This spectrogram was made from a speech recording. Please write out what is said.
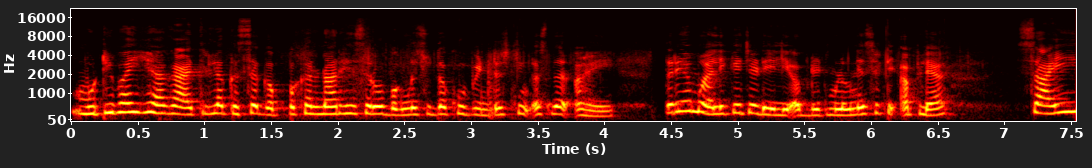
मोठीबाई ह्या गायत्रीला कसं गप्प करणार हे सर्व बघणंसुद्धा खूप इंटरेस्टिंग असणार आहे. तर या मालिकेचे डेली अपडेट मिळवण्यासाठी आपल्या साई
